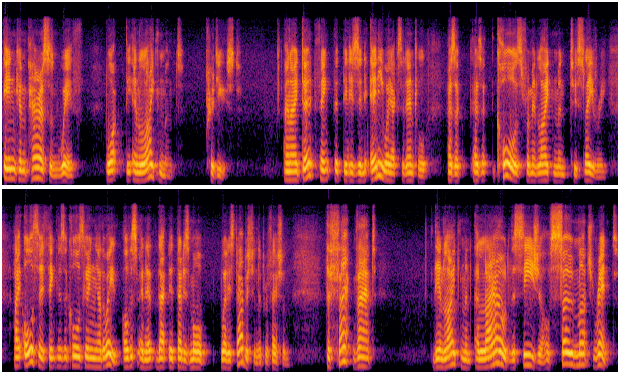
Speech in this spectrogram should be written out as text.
in comparison with what the Enlightenment produced. And I don't think that it is in any way accidental as a, as a cause from enlightenment to slavery. I also think there's a cause going the other way, obviously, and that, that is more well established in the profession. The fact that the Enlightenment allowed the seizure of so much rent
